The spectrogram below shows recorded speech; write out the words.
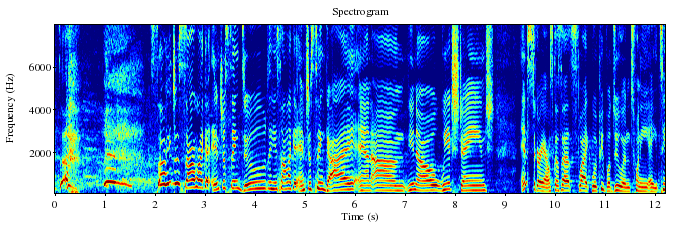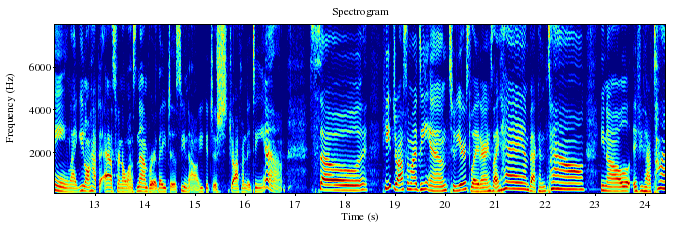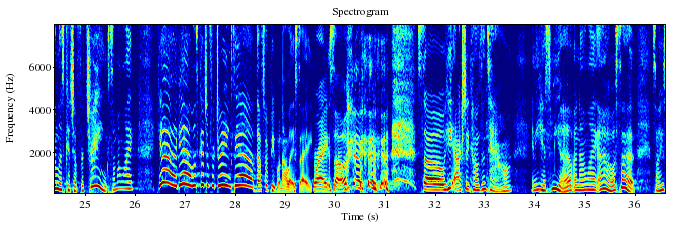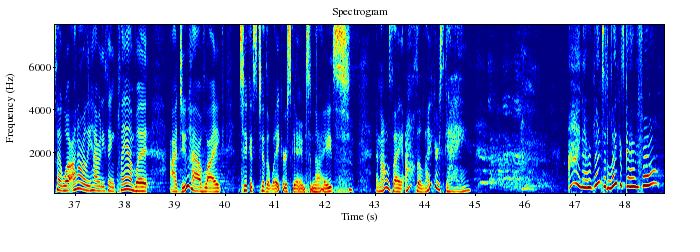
so he just sounded like an interesting dude. He sounded like an interesting guy, and um, you know, we exchanged Instagrams because that's like what people do in 2018. Like you don't have to ask for no one's number; they just, you know, you could just drop in the DM. So he drops in my DM two years later. He's like, "Hey, I'm back in town. You know, if you have time, let's catch up for drinks." And I'm like, "Yeah, yeah, let's catch up for drinks. Yeah, that's what people in LA say, right?" So, so he actually comes in town and he hits me up, and I'm like, "Oh, what's up?" So he's like, "Well, I don't really have anything planned, but I do have like tickets to the Lakers game tonight." And I was like, "Oh, the Lakers game." I never been to the Lakers game before.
